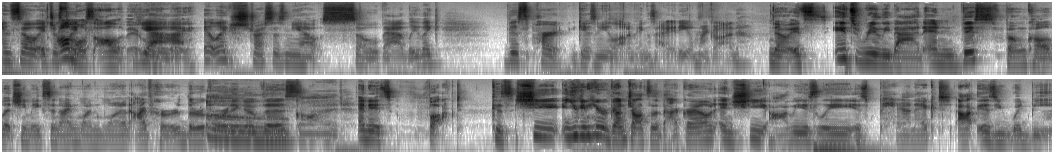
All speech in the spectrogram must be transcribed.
And so it just like, Almost all of it, yeah, really. it like stresses me out so badly. Like this part gives me a lot of anxiety. Oh my god. No, it's it's really bad. And this phone call that she makes to 911, I've heard the recording of this. Oh god. and it's fucked because she you can hear gunshots in the background and she obviously is panicked uh, as you would be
